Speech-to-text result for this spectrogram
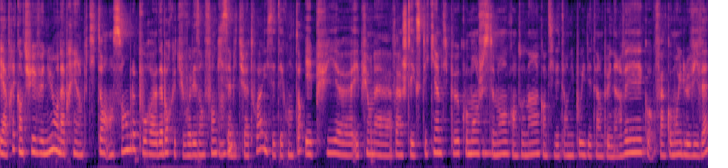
Et après, quand tu es venu, on a pris un petit temps ensemble pour d'abord que tu vois les enfants qui mhm. s'habituent à toi, ils étaient contents. Et puis, et puis on a enfin, je t'ai expliqué un petit peu comment justement, quand Antonin, quand il était en hypo, il était un peu énervé, enfin comment il le vivait.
